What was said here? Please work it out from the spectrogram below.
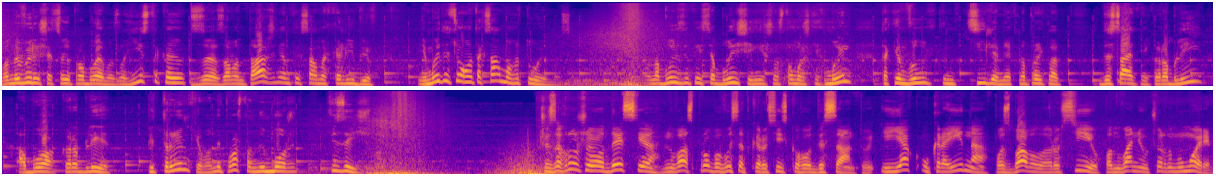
Вони вирішать свої проблеми з логістикою, з завантаженням тих самих калібрів. І ми до цього так само готуємося. Наблизитися ближче, ніж на 100 морських миль, таким великим цілям, як, наприклад, десантні кораблі або кораблі підтримки, вони просто не можуть фізично. Чи загрожує Одесі нова спроба висадки російського десанту? І як Україна позбавила Росію панування у Чорному морі?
